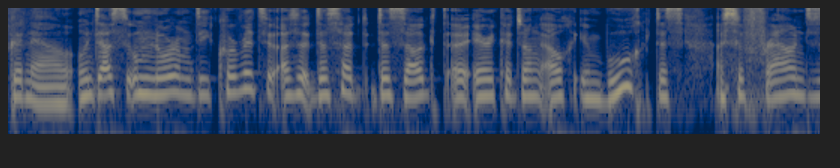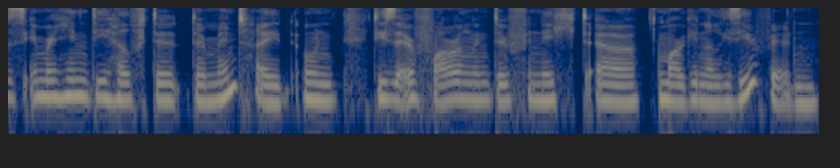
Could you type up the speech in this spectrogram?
Genau. Und das, um nur um die Kurve zu, also das hat, das sagt äh, Erika Jong auch im Buch, dass, also Frauen, das ist immerhin die Hälfte der Menschheit und diese Erfahrungen dürfen nicht äh, marginalisiert werden.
